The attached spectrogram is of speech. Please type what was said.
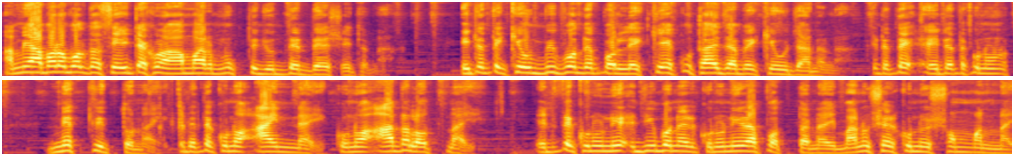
আমি আবারও বলতেছি এইটা কোনো আমার মুক্তিযুদ্ধের দেশ এটা না। এটাতে কেউ বিপদে পড়লে কে কোথায় যাবে কেউ জানে না। এটাতে এটাতে কোনো নেতৃত্ব নাই। এটাতে কোনো আইন নাই কোনো আদালত নাই। এটাতে কোনো জীবনের কোনো নিরাপত্তা নাই মানুষের কোনো সম্মান নাই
